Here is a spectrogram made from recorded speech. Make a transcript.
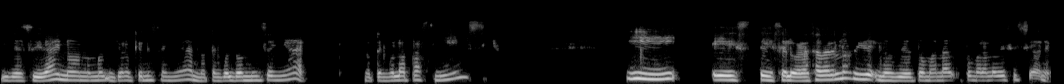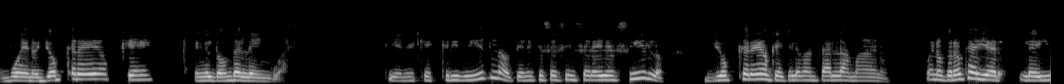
y decir, ay, no, yo no quiero enseñar, no tengo el don de enseñar, no tengo la paciencia. Y este, se logra saber en los días los días tomarán las decisiones. Bueno, yo creo que en el don de lenguas, tienes que escribirlo, tienes que ser sincera y decirlo. Yo creo que hay que levantar la mano. Bueno, creo que ayer leí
